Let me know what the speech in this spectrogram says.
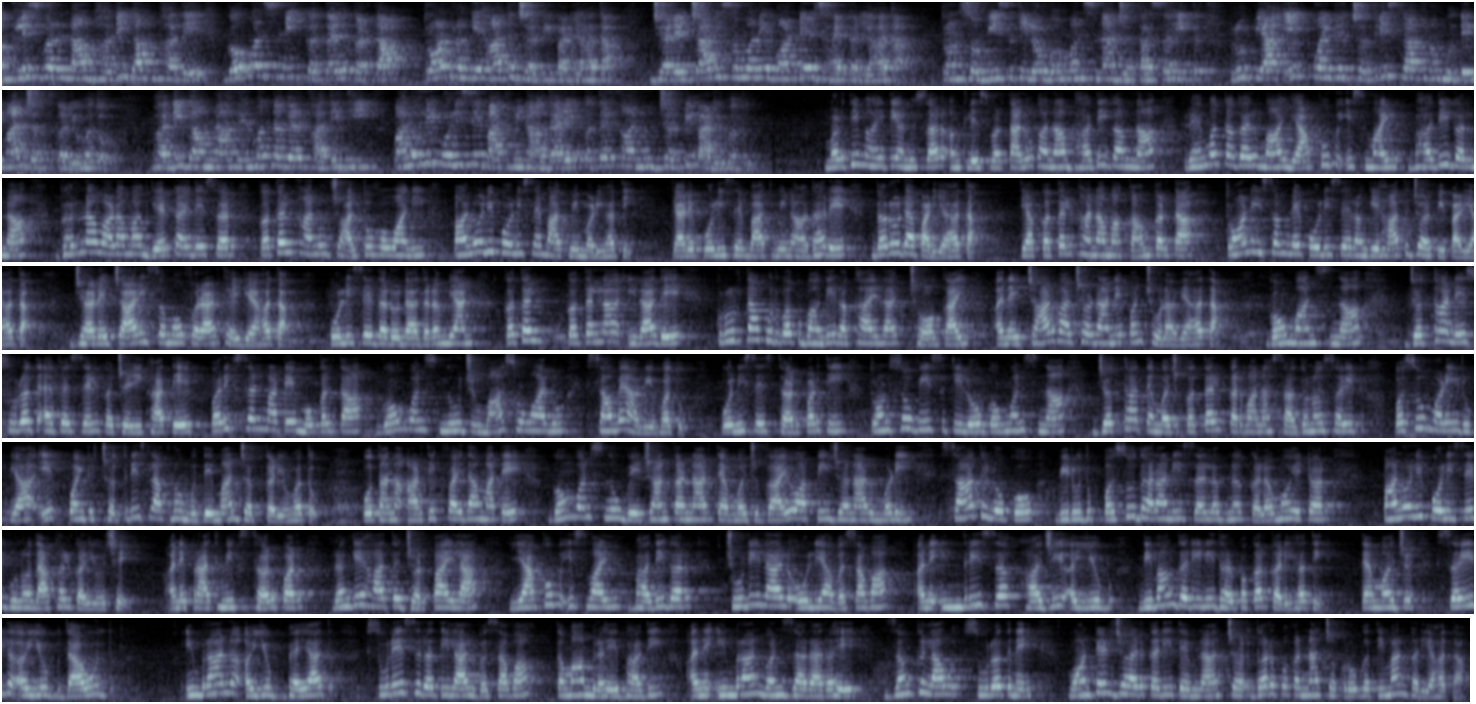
અંકલેશ્વરના ભાદી ગામ ખાતે ગૌવંશની કતલ કરતા ત્રણ રંગે હાથ ઝડપી પાડ્યા હતા, જ્યારે ચાર ઇસમોને વોન્ટેડ જાહેર કર્યા હતા. ત્રણસો વીસ કિલો ગૌવંશના જથ્થા સહિત રૂપિયા એક પોઈન્ટ છત્રીસ લાખનો મુદ્દેમાલ જપ્ત કર્યો હતો. ભાદી ગામના રહેમતનગર ખાતેથી પાનોલી પોલીસે બાતમીના આધારે કતલખાનું ઝડપી પાડ્યું હતું. મળતી માહિતી અનુસાર અંકલેશ્વર તાલુકાના ભાદી ગામના રહેમતનગરમાં યાકુબ ઇસ્માઇલ ભાદીગરના ઘરના વાડામાં ગેરકાયદેસર કતલખાનું ચાલતું હોવાની પાનોલી પોલીસને બાતમી મળી હતી. ત્યારે પોલીસે બાતમીના આધારે દરોડા પાડ્યા હતા. ત્યાં કતલખાનામાં કામ કરતા ત્રણ ઈસમને પોલીસે રંગે હાથ ઝડપી પાડ્યા હતા, જ્યારે ચાર ઈસમો ફરાર થઈ ગયા હતા. પોલીસે દરોડા દરમિયાન કતલ કતલના ઈરાદે ક્રૂરતાપૂર્વક બાંધી રખાયેલા છ ગાય અને ચાર વાછરડાને પણ છોડાવ્યા હતા. ગૌમાંસના જથ્થાને સુરત એફએસએલ કચેરી ખાતે પરીક્ષણ માટે મોકલતા ગૌવંશનું જ માંસ હોવાનું સામે આવ્યું હતું. પોલીસે સ્થળ પરથી ત્રણસો વીસ કિલો ગૌવંશના જથ્થા તેમજ કતલ કરવાના સાધનો સહિત પશુ મળી રૂપિયા એક પોઈન્ટ છત્રીસ લાખનો મુદ્દેમાલ જપ્ત કર્યો હતો. પોતાના આર્થિક ફાયદા માટે ગૌવંશનું વેચાણ કરનાર તેમજ ગાયો આપી જનાર મળી સાત લોકો વિરુદ્ધ પશુધારાની સંલગ્ન કલમો હેઠળ પાનોલી પોલીસે ગુનો દાખલ કર્યો છે અને પ્રાથમિક સ્થળ પર રંગે હાથ ઝડપાયેલા યાકુબ ઇસ્માઇલ ભાદીગર, ચુનીલાલ ઓલિયા વસાવા અને ઇન્દ્રીસ હાજી અય્યુબ દિવાંગરીની ધરપકડ કરી હતી. તેમજ સઈદ અય્યુબ દાઉદ, ઇમરાન અય્યુબ ભયાત સુરેશ રતિલાલ વસાવા, તમામ રહે ભાદી અને ઇમરાન વણઝારા રહે. ઝંખલાવ સુરતને વોન્ટેડ જાહેર કરી તેમના ધરપકડના ચક્રો ગતિમાન કર્યા હતા.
